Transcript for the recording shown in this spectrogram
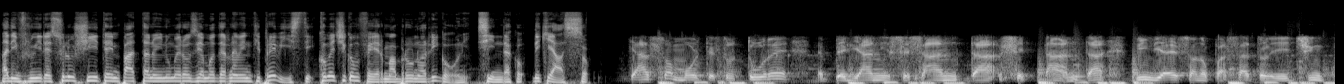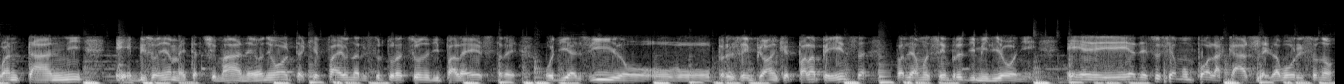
Ad influire sull'uscita impattano i numerosi ammodernamenti previsti, come ci conferma Bruno Arrigoni, sindaco di Chiasso. Chiasso molte strutture eh, degli anni 60-70, quindi adesso hanno passato i 50 anni e bisogna metterci mano. Ogni volta che fai una ristrutturazione di palestre o di asilo o per esempio anche il Palapensa, parliamo sempre di milioni e adesso siamo un po' alla cassa, i lavori sono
